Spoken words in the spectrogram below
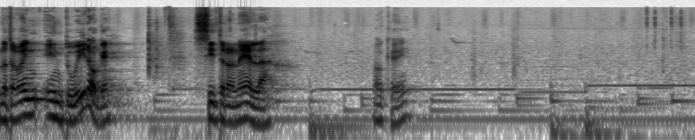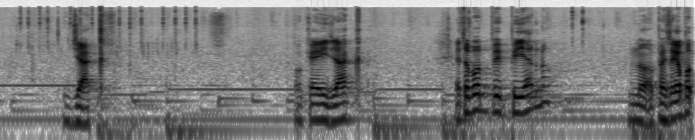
¿Lo tengo que in intuir o qué? Citronela Ok Jack Ok, Jack ¿Esto puedo pillarlo? No, pensé que,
